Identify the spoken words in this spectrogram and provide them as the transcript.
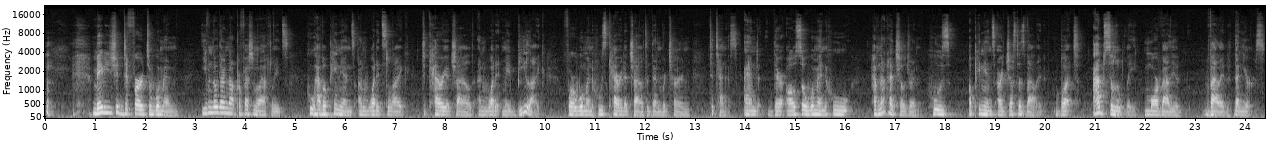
maybe you should defer to women, even though they're not professional athletes, who have opinions on what it's like to carry a child and what it may be like for a woman who's carried a child to then return to tennis. And there are also women who have not had children whose opinions are just as valid, but absolutely more valued valid than yours.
